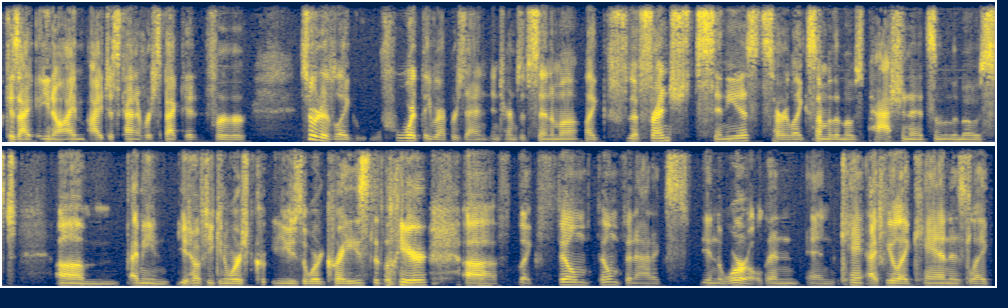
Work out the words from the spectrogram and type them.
because I you know I I just kind of respect it for sort of like what they represent in terms of cinema. Like the French cineasts are like some of the most passionate, some of the most. Um, I mean, you know, if you can use the word crazed here, uh, like film film fanatics in the world, and and can I feel like Cannes is like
